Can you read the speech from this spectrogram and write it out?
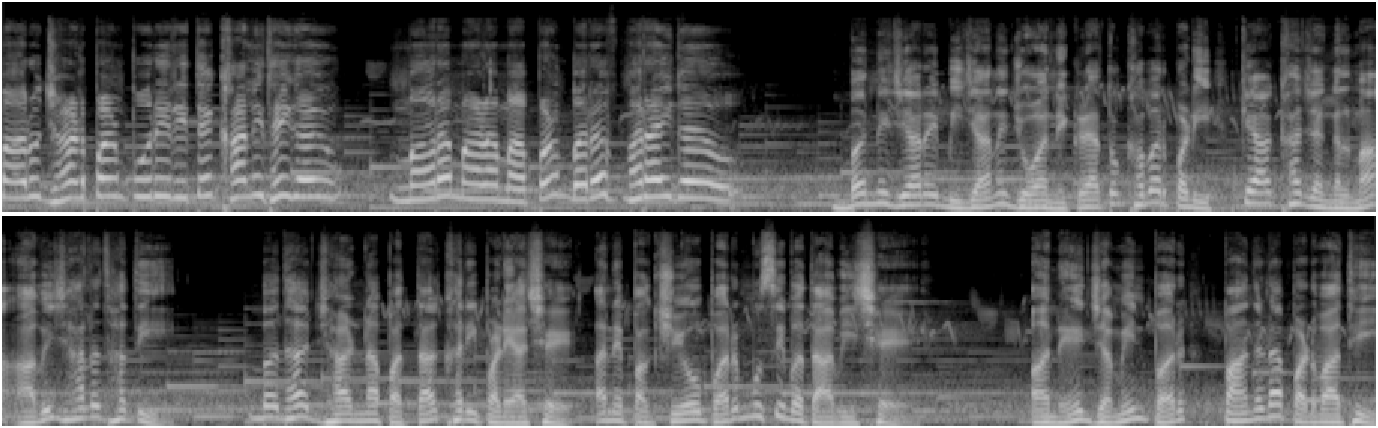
મારું ઝાડ પણ પૂરી રીતે ખાલી થઈ ગયું. મારા માળામાં પણ બરફ ભરાઈ ગયો. બંને જ્યારે બીજાને જોવા નીકળ્યા તો ખબર પડી કે આખા જંગલમાં આવી જ હાલત હતી. બધા ઝાડના પત્તા ખરી પડ્યા છે અને પક્ષીઓ પર મુસીબત આવી છે. અને જમીન પર પાંદડા પડવાથી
